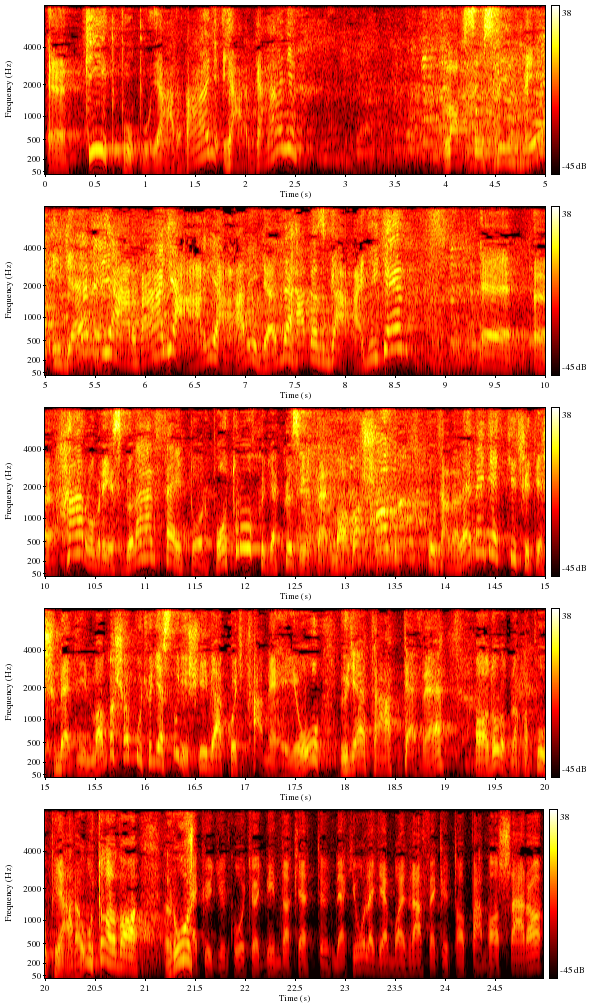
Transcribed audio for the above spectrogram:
eh, két pupú járvány, járgány, lapsus lingué, igen, járvány, jár, jár, igen, de hát ez gány, igen. E, e, három részből áll, fejtor potró, ugye középen magasabb, utána lemegy egy kicsit, és megint magasabb, úgyhogy ezt úgy is hívják, hogy cameo, ugye, tehát teve, a dolognak a púpjára utalva, rózs... Feküdjünk úgy, hogy mind a kettőnknek jó legyen, majd ráfeküdt apám hasára,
